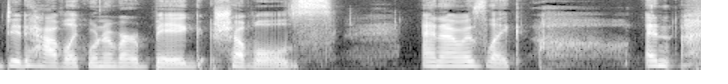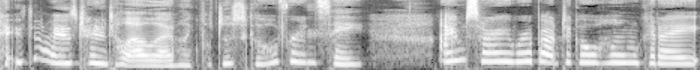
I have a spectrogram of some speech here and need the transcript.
did have like one of our big shovels. And I was like, And I, I was trying to tell Ella, I'm like, well, just go over and say, I'm sorry, we're about to go home. Could I,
